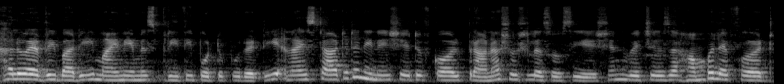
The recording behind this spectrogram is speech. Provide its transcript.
Hello everybody, my name is Preeti Pottupuretti and I started an initiative called Prana Social Association which is a humble effort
